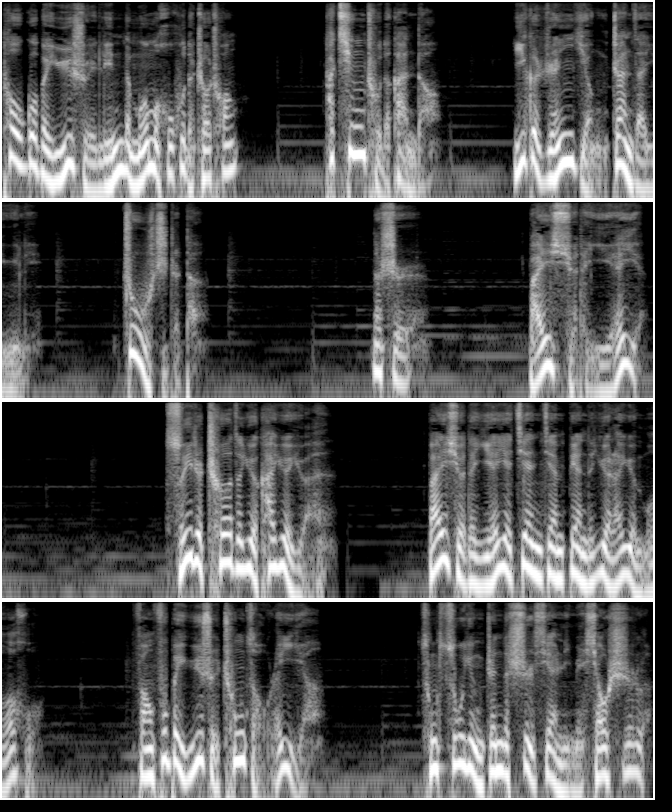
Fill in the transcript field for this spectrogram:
透过被雨水淋得模模糊糊的车窗，他清楚的看到。一个人影站在雨里，注视着他。那是白雪的爷爷。随着车子越开越远，白雪的爷爷渐渐变得越来越模糊，仿佛被雨水冲走了一样，从苏应真的视线里面消失了。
